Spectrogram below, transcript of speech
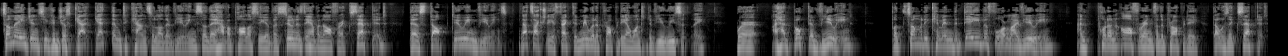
Some agents, you could just get, get them to cancel other viewings. So they have a policy of as soon as they have an offer accepted, they'll stop doing viewings. That's actually affected me with a property I wanted to view recently, where I had booked a viewing, but somebody came in the day before my viewing and put an offer in for the property that was accepted.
